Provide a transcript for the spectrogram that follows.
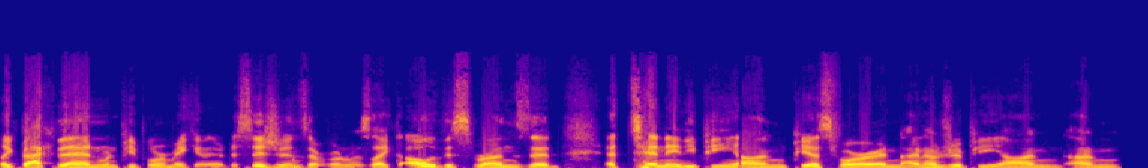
Like back then, when people were making their decisions, everyone was like, "Oh, this runs at at 1080p on PS4 and 900p on on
